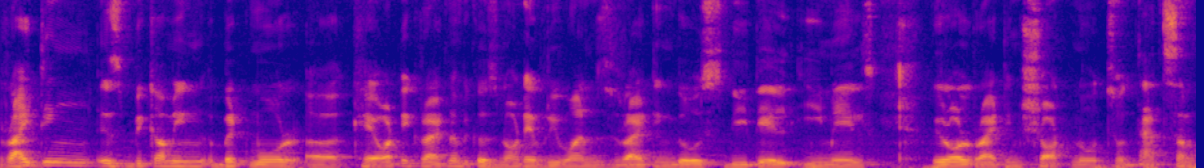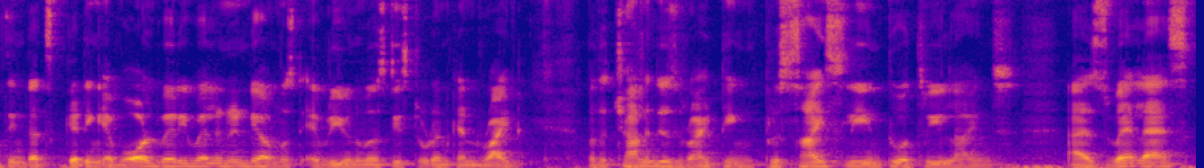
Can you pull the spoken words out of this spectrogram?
Writing is becoming a bit more uh, chaotic right now because not everyone's writing those detailed emails. We're all writing short notes, so that's something that's getting evolved very well in India. Almost every university student can write, but the challenge is writing precisely in two or three lines, as well as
